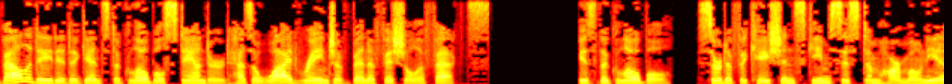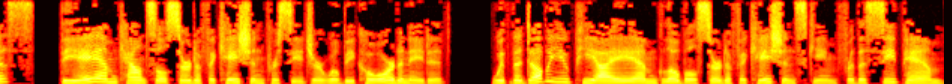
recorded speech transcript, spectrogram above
validated against a global standard has a wide range of beneficial effects. Is the global certification scheme system harmonious? The AM Council certification procedure will be coordinated with the WPIAM Global Certification Scheme for the CPAM,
